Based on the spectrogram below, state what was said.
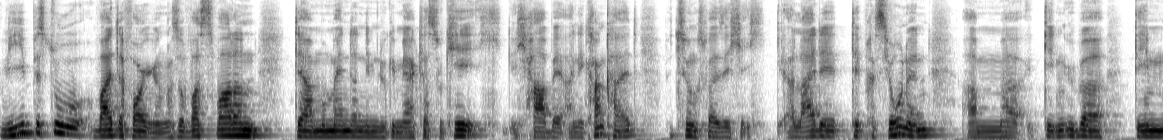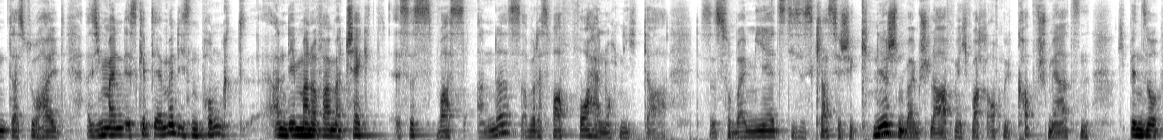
wie bist du weiter vorgegangen? Also was war dann der Moment, an dem du gemerkt hast, okay, ich, ich habe eine Krankheit, beziehungsweise ich, ich erleide Depressionen ähm, gegenüber dem, dass du halt, also ich meine, es gibt ja immer diesen Punkt, an dem man auf einmal checkt, es ist was anders, aber das war vorher noch nicht da. Das ist so bei mir jetzt dieses klassische Knirschen beim Schlafen. Ich wache auf mit Kopfschmerzen. Ich bin so,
